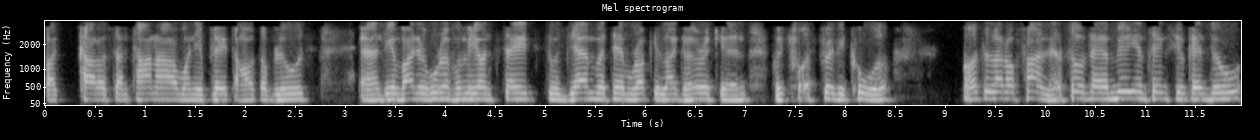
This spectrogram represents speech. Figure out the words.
by Carlos Santana when he played the House of Blues and he invited Rudolf and me on stage to jam with him, Rock You Like a Hurricane, which was pretty cool. It was a lot of fun. So there are a million things you can do,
